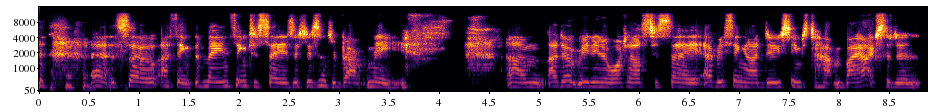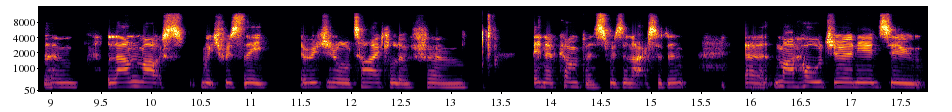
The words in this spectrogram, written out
uh, so I think the main thing to say is it isn't about me. um, I don't really know what else to say. Everything I do seems to happen by accident. Um, Landmarks, which was the original title of um, Inner Compass, was an accident. Uh, my whole journey into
